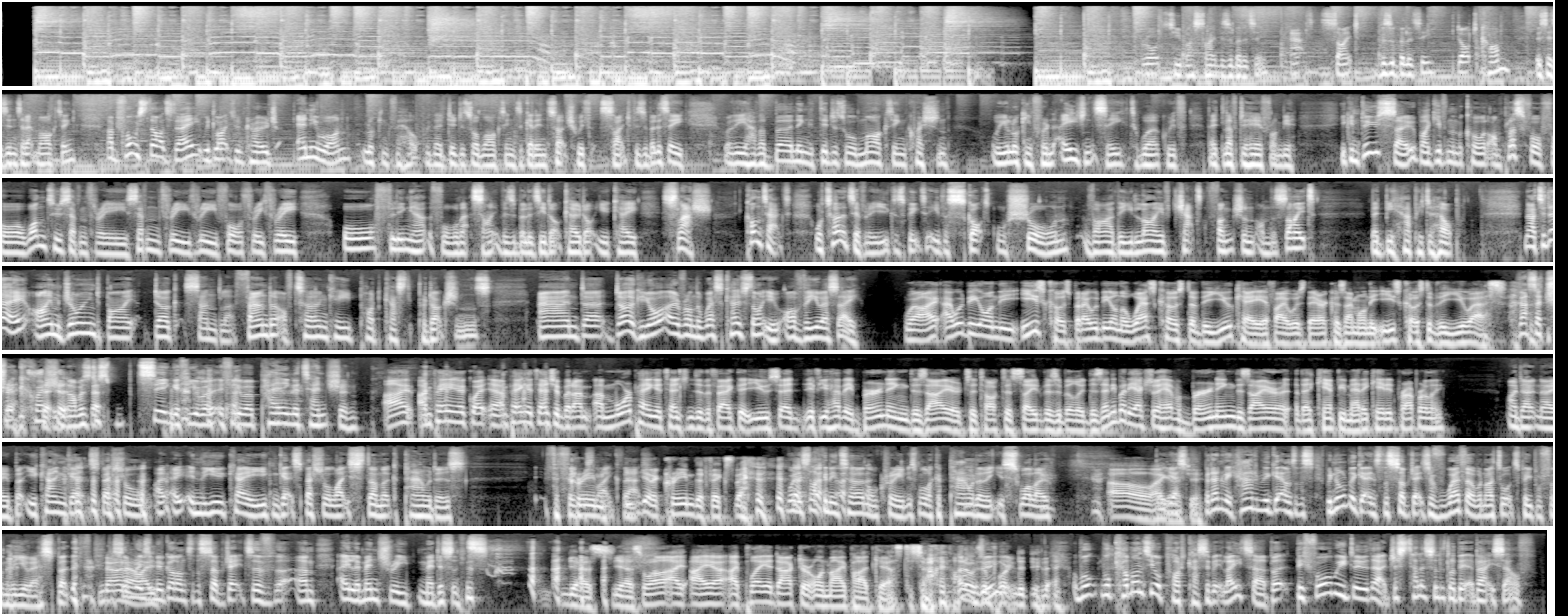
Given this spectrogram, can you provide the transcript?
Brought to you by Site Visibility at sitevisibility.com. This is Internet Marketing. Now, before we start today, we'd like to encourage anyone looking for help with their digital marketing to get in touch with Site Visibility. Whether you have a burning digital marketing question or you're looking for an agency to work with, they'd love to hear from you. You can do so by giving them a call on plus four four one two seven three seven three three four three three, or filling out the form at sitevisibility.co.uk slash contact. Alternatively, you can speak to either Scott or Sean via the live chat function on the site. They'd be happy to help. Now, today I'm joined by Doug Sandler, founder of Turnkey Podcast Productions. And uh, Doug, you're over on the west coast, aren't you, of the USA? Well, I, I, would be on the East Coast, but I would be on the West Coast of the UK if I was there because I'm on the East Coast of the US. That's a trick question. I was just seeing if you were if you were paying attention. I, I'm paying a I'm paying attention, but I'm I'm more paying attention to the fact that you said if you have a burning desire to talk to site visibility, does anybody actually have a burning desire that can't be medicated properly? I don't know, but you can get special in the UK. You can get special like stomach powders for things cream. like that. You get a cream to fix that. well, it's like an internal cream. It's more like a powder that you swallow. Oh, I but yes, you. But anyway, how did we get onto this? We normally get into the subject of weather when I talk to people from the US, but no, for some no, reason I... we've got onto the subject of um, elementary medicines. yes, yes. Well, I I, uh, I play a doctor on my podcast, so I thought oh, it was important you? to do that. We'll we'll come onto your podcast a bit later, but before we do that, just tell us a little bit about yourself.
